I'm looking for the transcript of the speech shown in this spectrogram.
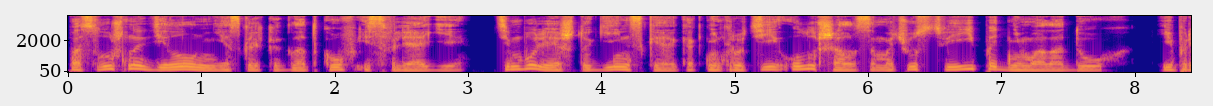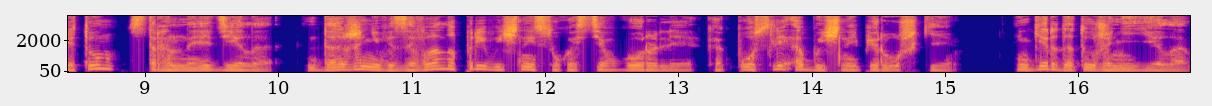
послушно делал несколько глотков из фляги. Тем более, что Гейнская, как ни крути, улучшала самочувствие и поднимала дух. И притом, странное дело, даже не вызывала привычной сухости в горле, как после обычной пирушки. Герда тоже не ела.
